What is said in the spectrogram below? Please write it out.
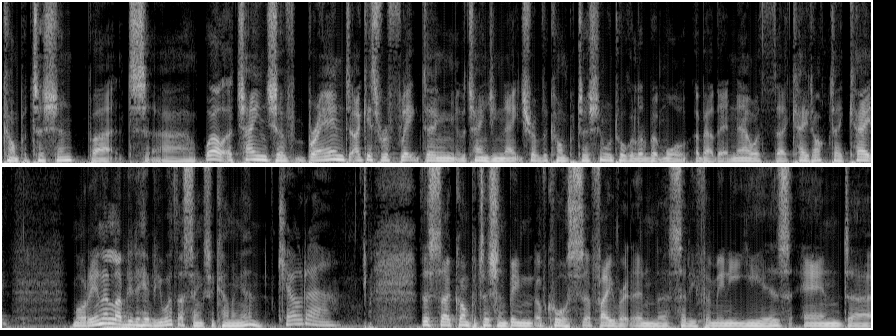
Competition. But, uh, well, a change of brand, I guess, reflecting the changing nature of the competition. We'll talk a little bit more about that now with uh, Kate Oktay. Kate Morena, lovely to have you with us. Thanks for coming in. Kia ora. This uh, competition has been, of course, a favourite in the city for many years, and uh,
